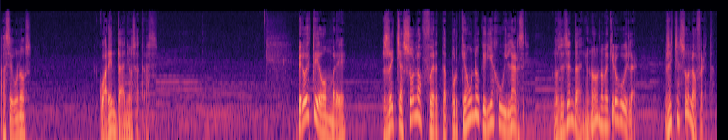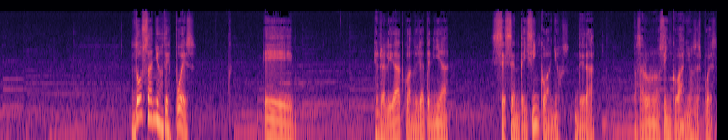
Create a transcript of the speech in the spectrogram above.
hace unos 40 años atrás. Pero este hombre rechazó la oferta porque aún no quería jubilarse. Los 60 años, no, no me quiero jubilar. Rechazó la oferta. Dos años después, eh, en realidad cuando ya tenía 65 años de edad, pasaron unos 5 años después,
